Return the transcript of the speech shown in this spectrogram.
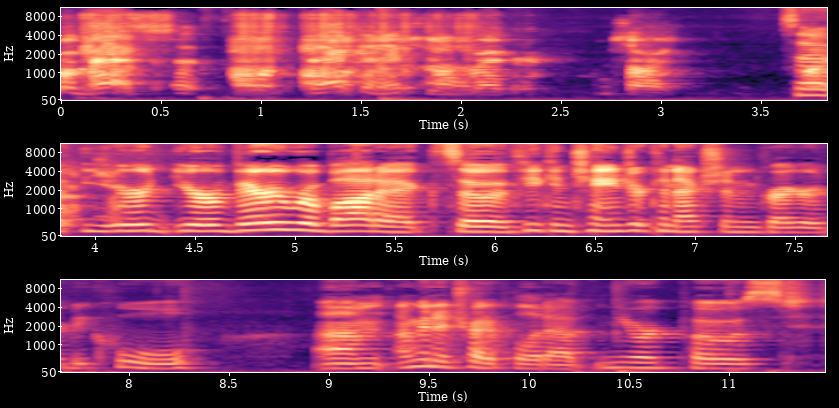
Well, Matt, bad connection, Gregor. I'm sorry. So you're you're very robotic. So if you can change your connection, Gregor, it'd be cool. Um, I'm gonna try to pull it up. New York Post,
